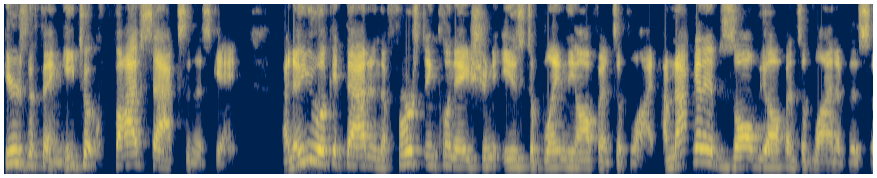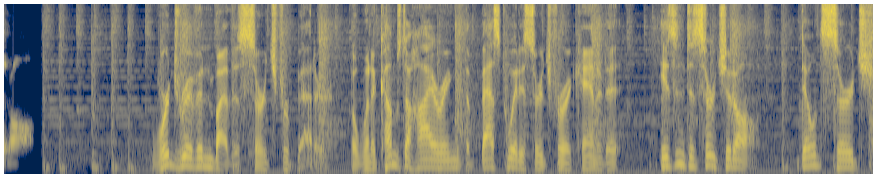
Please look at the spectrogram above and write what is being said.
here's the thing he took five sacks in this game. I know you look at that, and the first inclination is to blame the offensive line. I'm not going to absolve the offensive line of this at all. We're driven by the search for better. But when it comes to hiring, the best way to search for a candidate isn't to search at all. Don't search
